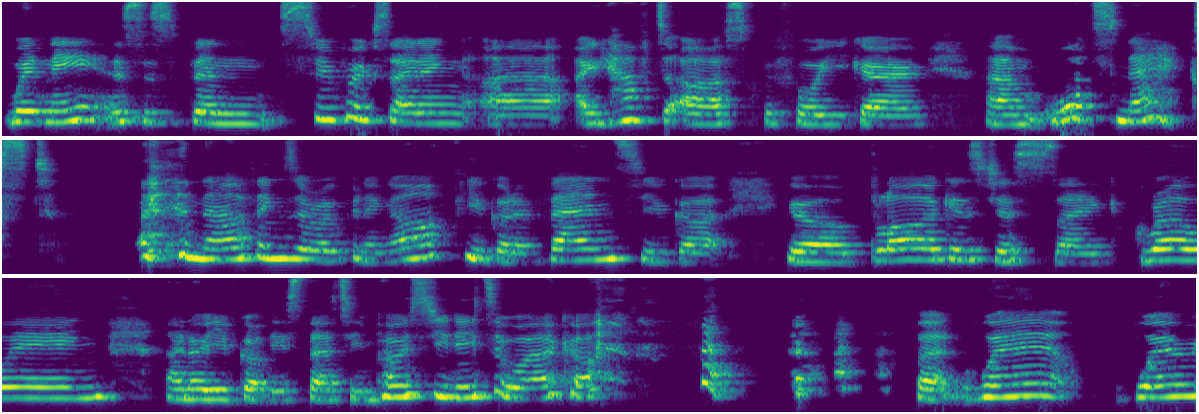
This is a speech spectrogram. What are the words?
Whitney, this has been super exciting. Uh, I have to ask before you go, um, what's next? now things are opening up. You've got events. You've got your blog is just like growing. I know you've got these thirteen posts you need to work on. but where where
